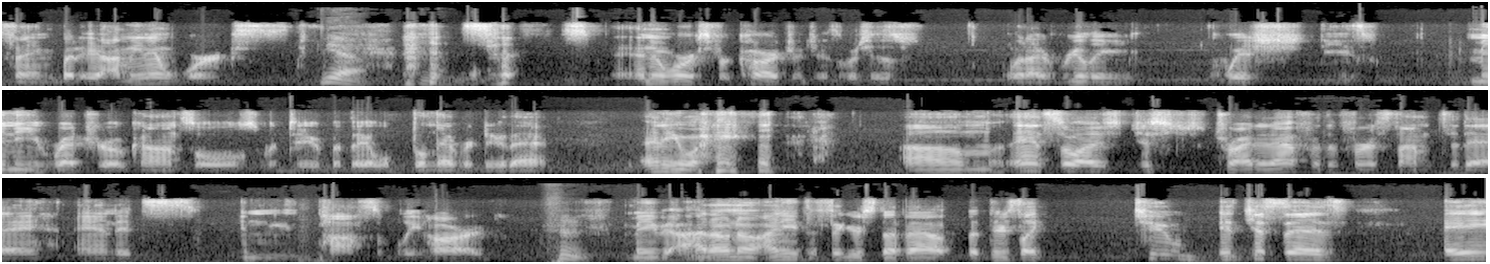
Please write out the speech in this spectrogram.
thing, but it, I mean it works, Yeah. and it works for cartridges, which is what I really wish these mini retro consoles would do, but they'll they'll never do that. Anyway. Um, and so I just tried it out for the first time today, and it's impossibly hard. Hmm. Maybe I don't know. I need to figure stuff out. But there's like two. It just says A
